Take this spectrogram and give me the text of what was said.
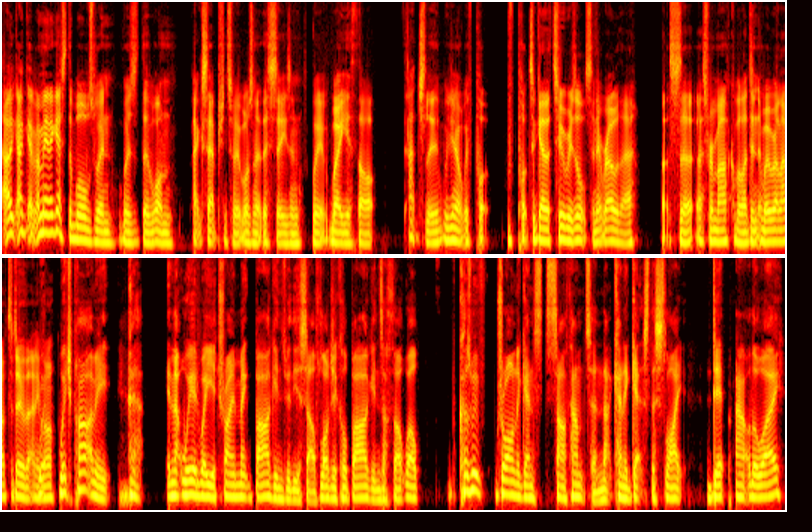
I, I, I mean, I guess the Wolves win was the one exception to it, wasn't it? This season, where, where you thought, actually, you know, we've put we've put together two results in a row there. That's uh, that's remarkable. I didn't know we were allowed to do that anymore. Which part of me, in that weird way, you try and make bargains with yourself, logical bargains. I thought, well, because we've drawn against Southampton, that kind of gets the slight dip out of the way.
